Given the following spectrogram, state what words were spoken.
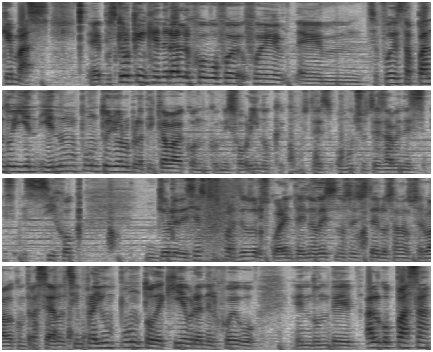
¿Qué más? Eh, pues creo que en general el juego fue, em, se fue destapando y en, un punto yo lo platicaba con, mi sobrino, que como ustedes o muchos de ustedes saben es, Seahawk. Yo le decía estos partidos de los 49, no sé si ustedes los han observado contra Seattle, siempre hay un punto de quiebra en el juego en donde algo pasa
